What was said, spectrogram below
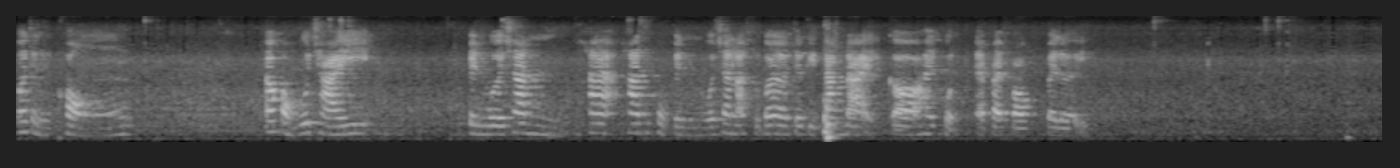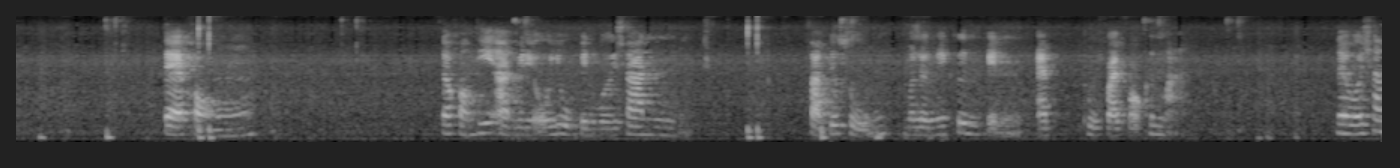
ก็ถึงของถ้าของผู้ใช้เป็นเวอร์ชัน5 5.6 เป็นเวอร์ ชันล่าสุดก็จะติดตั้งได้ ก็ให้กดแอป Firefox ไปเลย แต่ของ แต่ของที่อัดวิดีโออยู่เป็นเวอร์ชัน3.0 มันเลยไม่ขึ้นเป็น Add to Firefox ขึ้นมา ในเวอร์ชัน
